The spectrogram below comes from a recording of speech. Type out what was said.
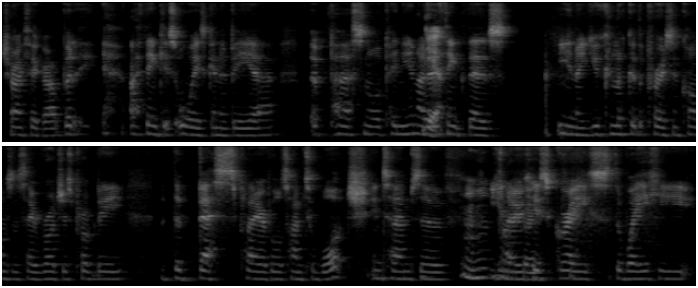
try and figure out. But I think it's always going to be a, a personal opinion. I Yeah. don't think there's, you know, you can look at the pros and cons and say Roger's probably the best player of all time to watch in terms of Mhm, you know his grace, the way he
